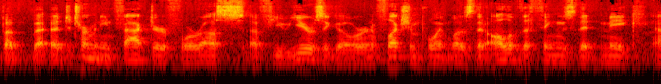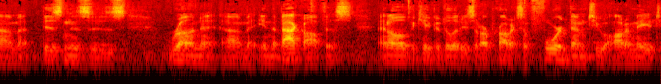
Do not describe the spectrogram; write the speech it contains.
but, but, a determining factor for us a few years ago, or an inflection point, was that all of the things that make um, businesses run um, in the back office and all of the capabilities that our products afford them to automate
